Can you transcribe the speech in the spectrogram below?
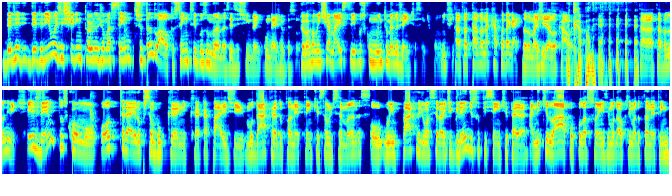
dever, deveriam existir em torno de umas 100, chutando alto, 100 tribos humanas existindo aí com 10 mil pessoas. Provavelmente tinha mais tribos com muito menos gente, assim, tipo, enfim. Tava, tava na capa da Gai, usando uma gíria local. Na capa da... tava, tava no limite. Eventos como outra erupção vulcânica capaz de mudar a cara do planeta em questão de semanas, ou o impacto de um asteroide grande o suficiente para aniquilar populações e mudar o clima do planeta em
